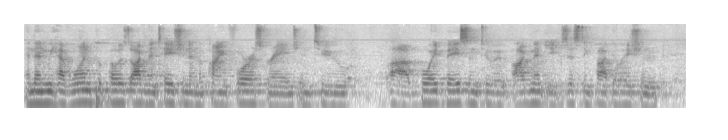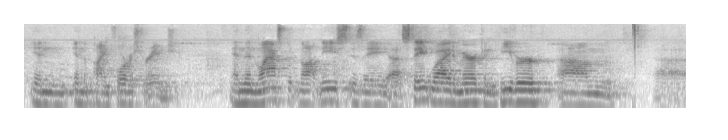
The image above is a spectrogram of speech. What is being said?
And then we have one proposed augmentation in the Pine Forest Range into uh, Boyd Basin to augment the existing population in, in the Pine Forest Range. And then last but not least is a uh, statewide American beaver um, uh,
